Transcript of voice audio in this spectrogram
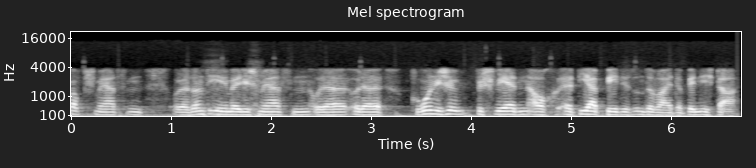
Kopfschmerzen oder sonst irgendwelche Schmerzen oder, oder chronische Beschwerden, auch äh, Diabetes und so weiter, bin ich da.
